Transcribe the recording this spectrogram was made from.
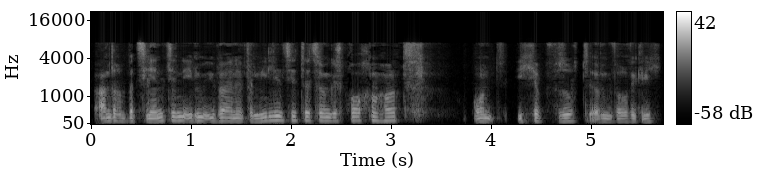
andere Patientin eben über eine Familiensituation gesprochen hat. Und ich habe versucht, einfach wirklich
